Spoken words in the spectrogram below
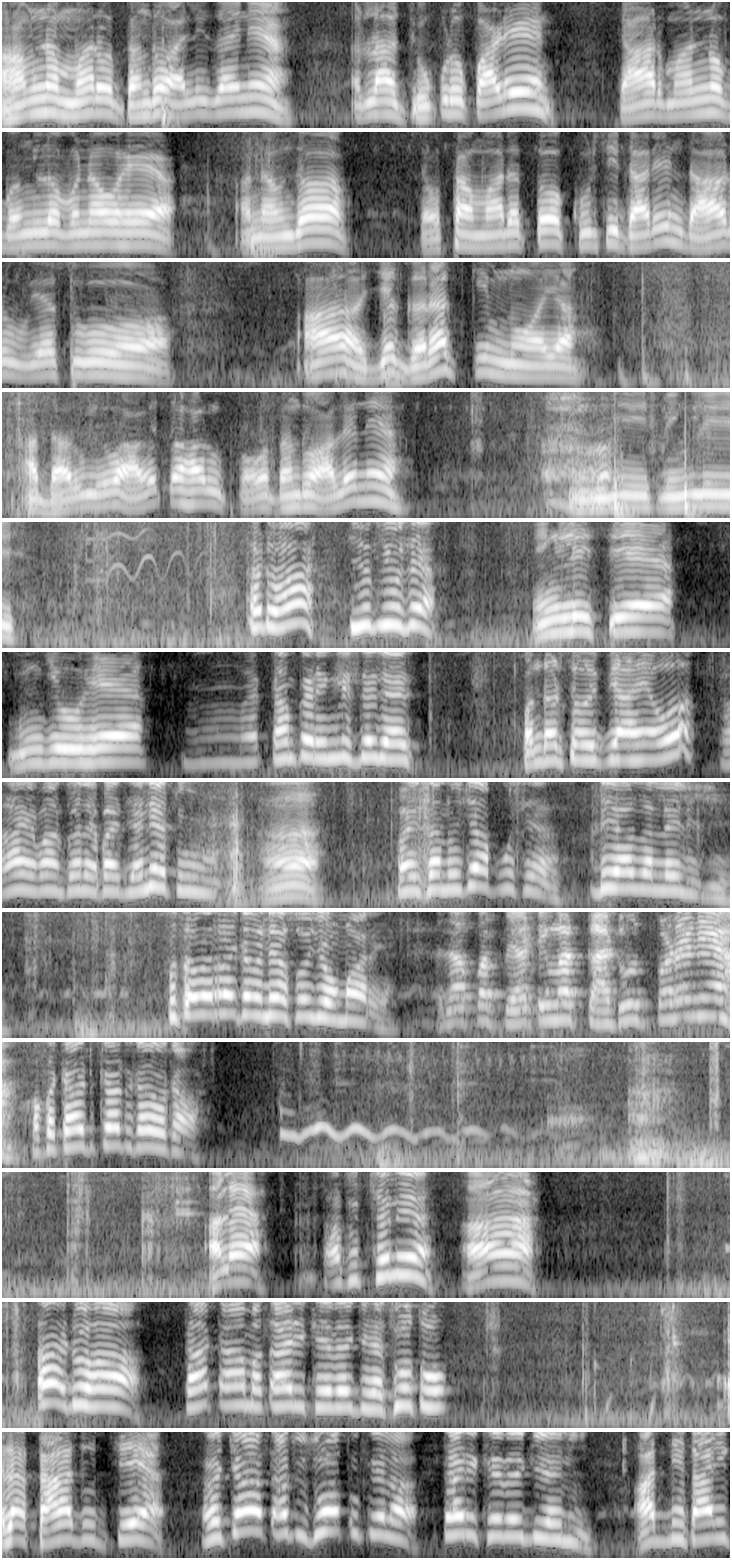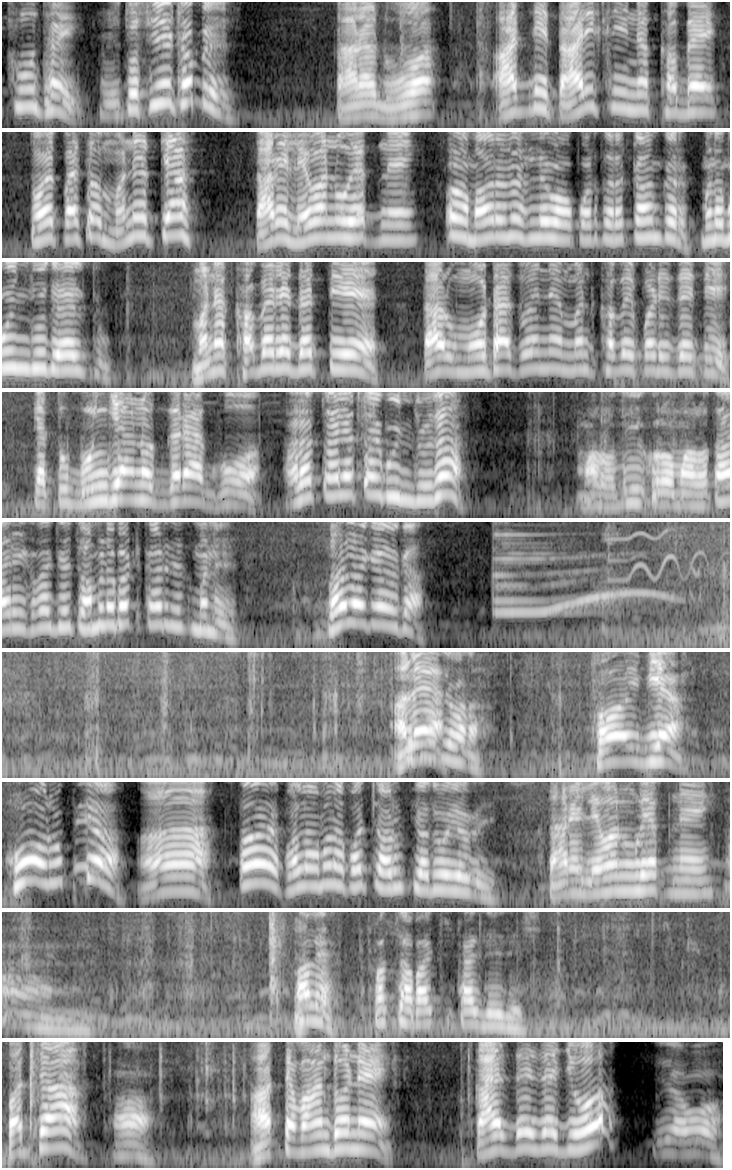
આમને મારો ધંધો હાલી જાય ને. એટલે આ ઝૂંપડું પાડીને ચાર માળનો બંગલો બનાવો હે. અને સમજો ચોથા મારે તો ખુરશી ધારીને દારૂ વેચવું આ જે ગ્રાહક કેમ ન આવ્યા આ દારૂ લેવા આવે તો સારું તો ધંધો હાલે ને. ઇંગ્લિશ ઇંગ્લિશ હા કયું છે? ઇંગ્લિશ છે ગુંગ્યું છે. એક કામ કર ઇંગ્લિશ દે દે. પંદરસો રૂપિયા હે ઓ હા એ વાંધો ને ભાઈ દેને તું. હા. પૈસાનું ક્યાં પૂછે? બે હજાર લઈ લીજે. તો તમે રાખ હવે નેસો ગયો મારે. એટલે આપણે પેટીમાં જ કાઢવું જ પડે ને. હા તો કાટ કાટ ગયો કા. અલે. તાજું છે ને? હા. આ ડોહા કા કામ તારી એવે ગઈ જો તું એટલે તાજું છે. હવે ક્યાં તાજુ? જો તું પેલા તારીખે વેગી એની. આજની તારીખ શું થઈ? એ તો સી ખબર? તારા ડોહા આજની તારીખની ન ખબર તોય પાછો મને ક્યાં તારે લેવાનું હે કે નહીં? હા મારે નથી લેવા પડતો તારે કામ કર મને બુંજુ દે તું. મને ખબર જ હતી તારું મોઢા જોઈને મને ખબર પડી જતી કે તું બુંજિયાનો ગ્રાહક હો. અરે તો એટલે તોય બુંજુ જા. મારો દીકરો મારો તારીખ વાગે તો હમણાં બટકાડી દે મને. ભલે ગયો કા? દેવાના? હોય બે સો રૂપિયા? હા. એ ભલા મને પચાસ રૂપિયા દો હવે. તારે લેવાનું હે કે નહીં. હાલે પચાસ બાકી કાલ દઈ દઈશ. પચાસ? હા. હા તે વાંધો નહીં. કાલ દઈ દેજો હો. એ હો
